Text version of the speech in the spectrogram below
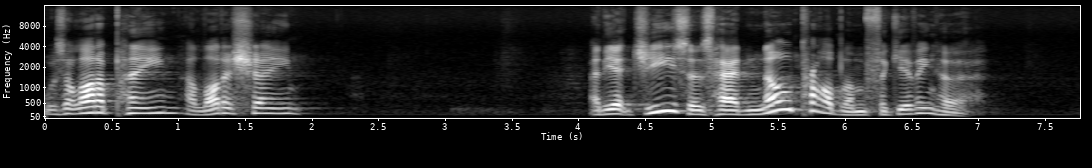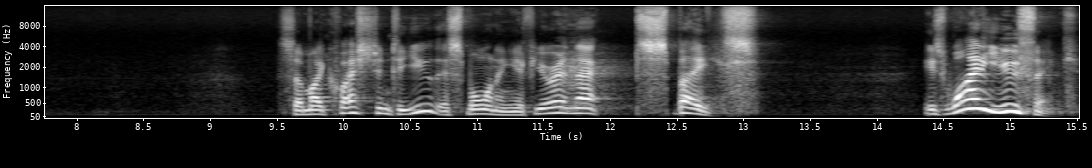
It was a lot of pain, a lot of shame. And yet Jesus had no problem forgiving her. So, my question to you this morning, if you're in that space, is why do you think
